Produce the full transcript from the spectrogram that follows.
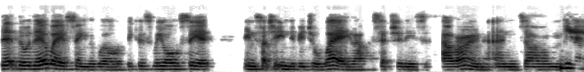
their, their way of seeing the world because we all see it in such an individual way. Our perception is our own, and um, yeah.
